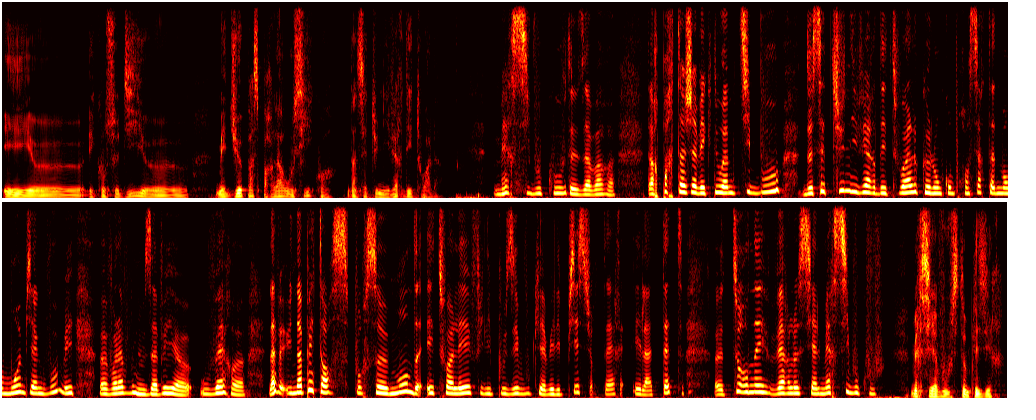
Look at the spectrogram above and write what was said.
et, euh, et qu'on se dit, euh, mais Dieu passe par là aussi, quoi, dans cet univers d'étoiles. Merci beaucoup d'avoir partagé avec nous un petit bout de cet univers d'étoiles que l'on comprend certainement moins bien que vous, mais voilà, vous nous avez ouvert une appétence pour ce monde étoilé. Philippe Pouzet, vous qui avez les pieds sur terre et la tête tournée vers le ciel. Merci beaucoup. Merci à vous, c'est un plaisir.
